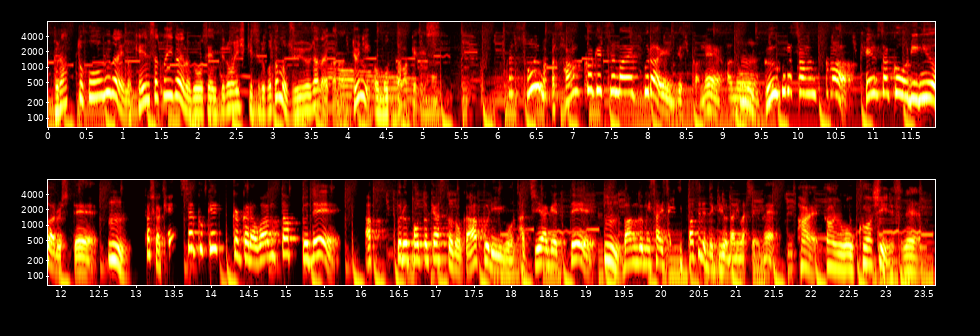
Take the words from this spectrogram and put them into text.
うん、プラットフォーム内の検索以外の動線っていうのを意識することも重要じゃないかなというふうに思ったわけです。そういえば3か月前くらいですかね、あの、うん、Google さんが検索をリニューアルして、うん、確か検索結果からワンタップで Apple Podcast とかアプリを立ち上げて、うん、番組再生一発でできるようになりましたよね。はい、あの詳しいですね。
